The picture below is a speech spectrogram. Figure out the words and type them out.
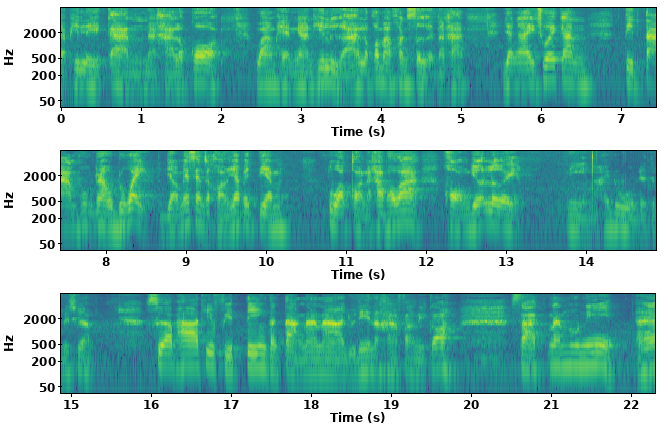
กับพี่เล็กกันนะคะ แล้วก็วางแผนงานที่เหลือแล้วก็มาคอนเสิร์ตนะคะ ยังไงช่วยกันติดตามพวกเราด้วย เดี๋ยวแม่แซมจะขออนุญาตไปเตรียมตัวก่อนนะคะ เพราะว่าของเยอะเลย นี่มาให้ดูเดี๋ยวจะไม่เชื่อ เสื้อผ้าที่ฟิตติ้งต่างๆ นานาอยู่นี่นะคะ ฝั่งนี้ก็ซักนั่นนู่นนี่อ่า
